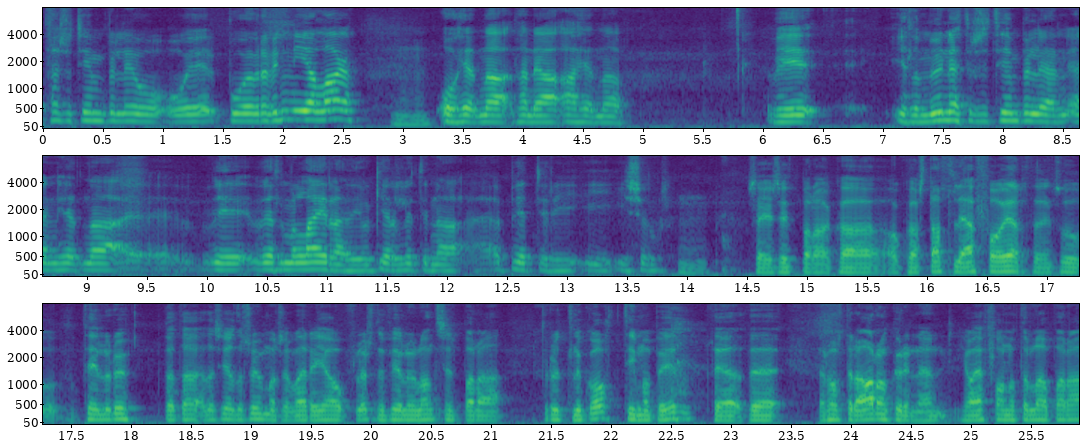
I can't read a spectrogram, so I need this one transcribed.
þessu tímabili og, og er búið að vera að vinna í að laga Mhm. og hérna þannig að, að hérna við ég ætla að muna eftir þessu tímabili en, en hérna eh, við, við ætlum að læra því og gera hlutina betur í, í, í sumar. Mm. segja sitt bara hvað, á hvað stalli FH er þegar eins og þú telur upp þetta, þetta síðasta sumar sem væri hjá flestum félagum landsins bara drullu gott tímabil þegar, þegar, þegar hóttir árangurinn en hjá FH náttúrulega bara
